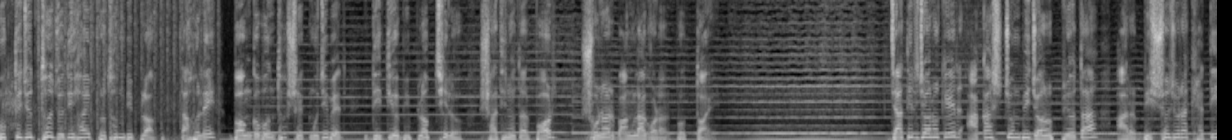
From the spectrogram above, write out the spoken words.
মুক্তিযুদ্ধ যদি হয় প্রথম বিপ্লব তাহলে বঙ্গবন্ধু শেখ মুজিবের দ্বিতীয় বিপ্লব ছিল স্বাধীনতার পর সোনার বাংলা গড়ার প্রত্যয়। জাতির জনকের আকাশচুম্বী জনপ্রিয়তা আর বিশ্বজোড়া খ্যাতি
